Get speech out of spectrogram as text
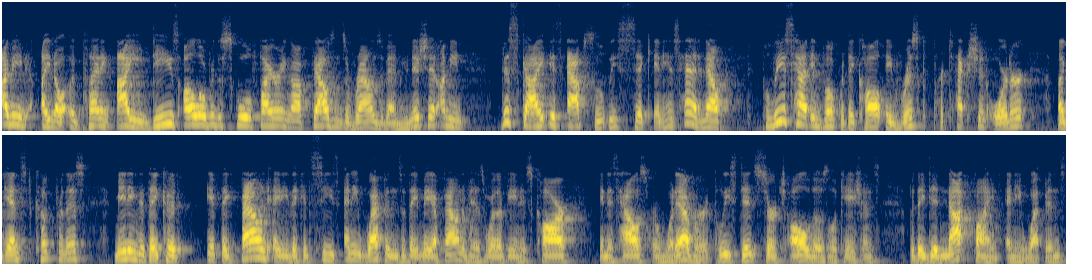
I mean, you know, planting IEDs all over the school, firing off thousands of rounds of ammunition. I mean, this guy is absolutely sick in his head. Now, police had invoked what they call a risk protection order against Cook for this, meaning that they could, if they found any, they could seize any weapons that they may have found of his, whether it be in his car, in his house or whatever. Police did search all of those locations, but they did not find any weapons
